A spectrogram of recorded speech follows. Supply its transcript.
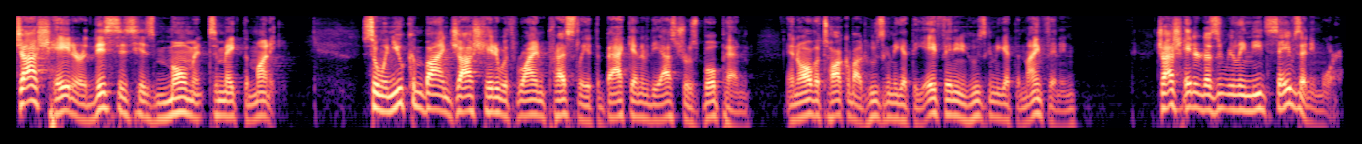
Josh Hader, this is his moment to make the money. So when you combine Josh Hader with Ryan Pressly at the back end of the Astros bullpen, and all the talk about who's going to get the eighth inning, who's going to get the ninth inning, Josh Hader doesn't really need saves anymore.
